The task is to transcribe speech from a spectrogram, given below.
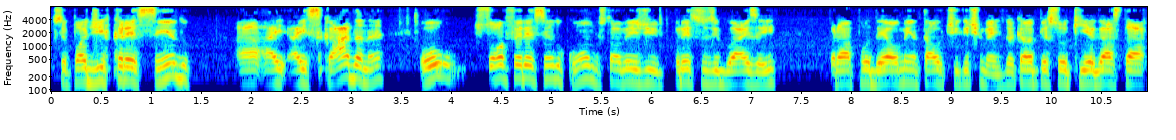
Você pode ir crescendo a, a, a escada, né? Ou só oferecendo combos, talvez de preços iguais aí, para poder aumentar o ticket médio. Então, aquela pessoa que ia gastar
